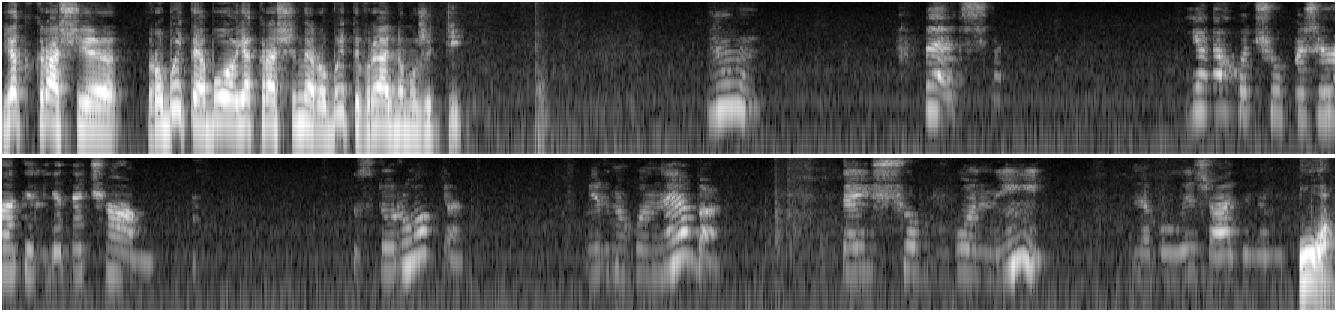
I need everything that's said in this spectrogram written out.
як краще робити або як краще не робити в реальному житті? Ну, перше, я хочу пожелати глядачам здоров'я, мирного неба, та й щоб вони не були жадібними. О,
